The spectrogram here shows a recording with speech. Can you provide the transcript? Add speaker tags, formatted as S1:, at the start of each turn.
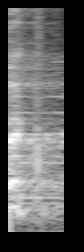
S1: Kalk.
